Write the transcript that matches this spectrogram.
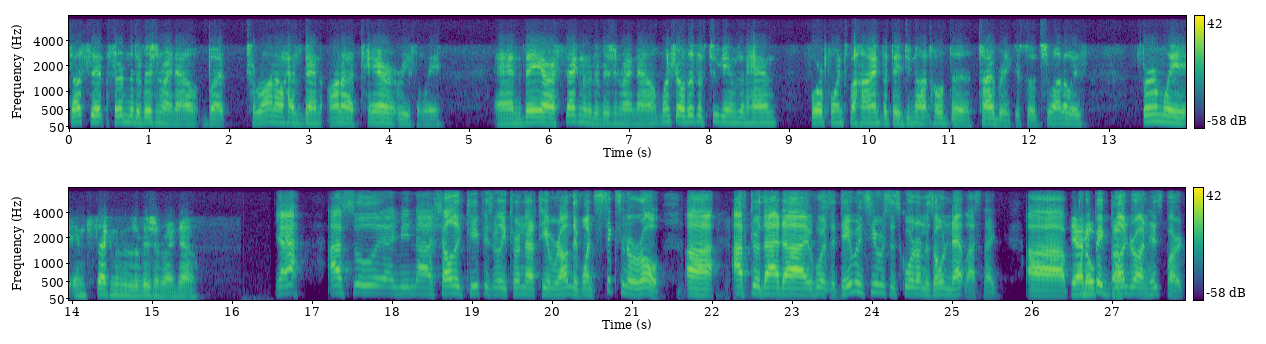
does sit third in the division right now, but Toronto has been on a tear recently and they are second in the division right now. Montreal does have two games in hand, four points behind, but they do not hold the tiebreaker. So Toronto is firmly in second in the division right now. Yeah, absolutely. I mean, uh, Sheldon Keefe has really turned that team around. They've won six in a row. Uh, after that, uh, who was it? Damon Severson scored on his own net last night. Uh, Yeah, pretty no- big blunder on his part.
